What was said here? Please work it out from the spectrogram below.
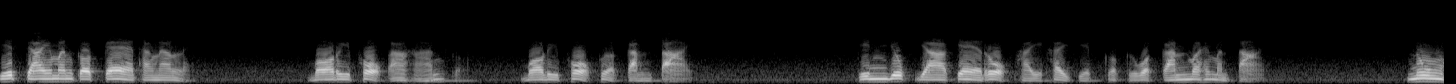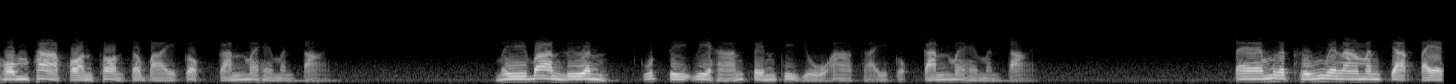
จิตใจมันก็แก้ทางนั้นแหละ บริโภคอาหารก็ บริโภคเพื่อกันตาย กินยุกยาแก้โรคภัยไข้เจ็บก็คือว่ากันไว้ให้มันตาย นุ่งห่มผ้าผ่อนท่อนสบายก็กันไม่ให้มันตาย มีบ้านเรือน กุฏิวิหารเป็นที่อยู่อาศัยก็กันไม่ให้มันตาย แต่เมื่อถึงเวลามันจะแตก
